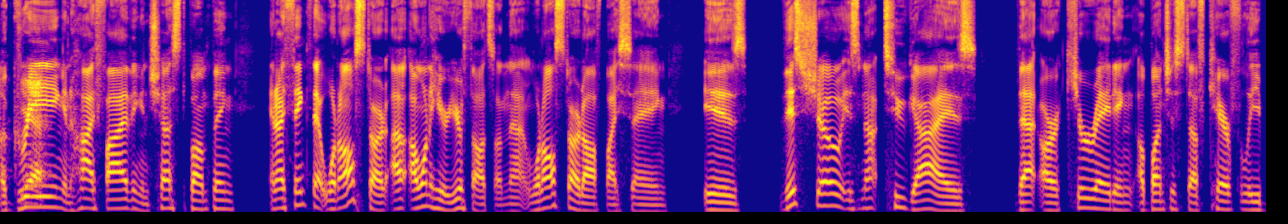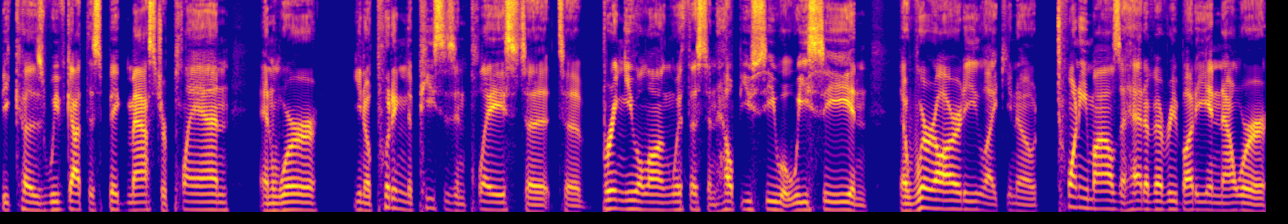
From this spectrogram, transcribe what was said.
yeah. agreeing and high fiving and chest bumping. And I think that what I'll start, I, I want to hear your thoughts on that. And what I'll start off by saying is this show is not two guys that are curating a bunch of stuff carefully because we've got this big master plan and we're you know putting the pieces in place to to bring you along with us and help you see what we see and that we're already like you know 20 miles ahead of everybody and now we're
